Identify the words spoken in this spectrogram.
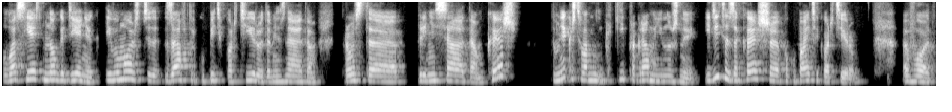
у вас есть много денег, и вы можете завтра купить квартиру, там, не знаю, там, просто принеся там кэш, то мне кажется, вам никакие программы не нужны. Идите за кэш, э, покупайте квартиру. Вот.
